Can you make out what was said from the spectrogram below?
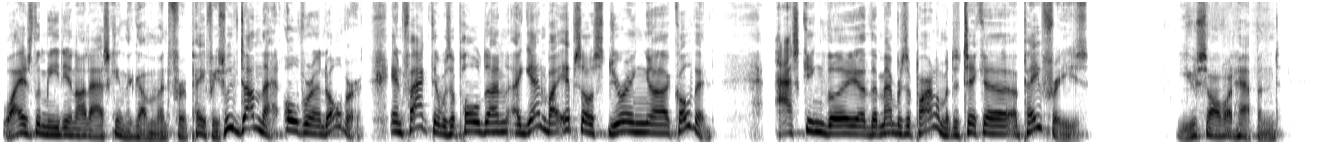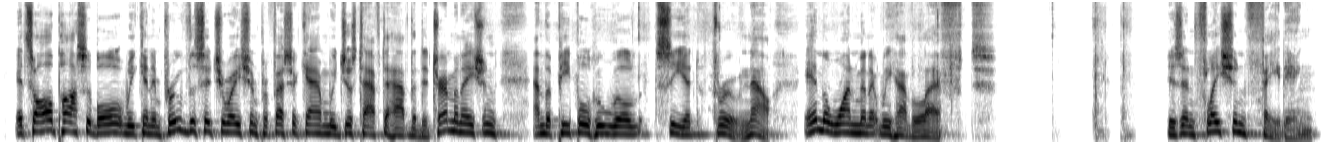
why is the media not asking the government for a pay freeze? We've done that over and over. In fact, there was a poll done again by Ipsos during uh, COVID asking the, uh, the members of parliament to take a, a pay freeze. You saw what happened. It's all possible. We can improve the situation, Professor Kam. We just have to have the determination and the people who will see it through. Now, in the one minute we have left, is inflation fading?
